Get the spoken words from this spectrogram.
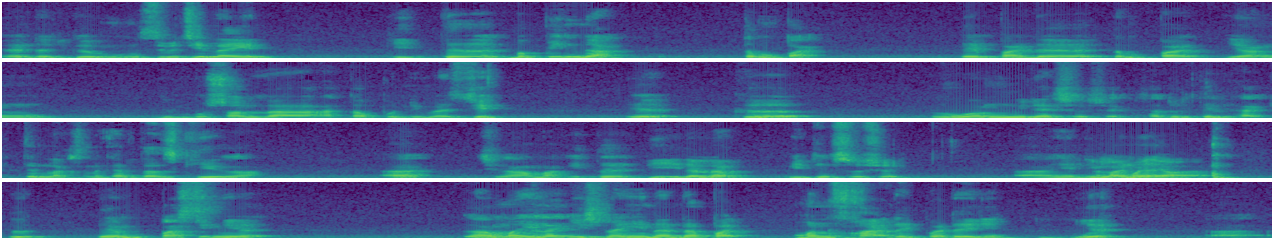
ya, dan juga masjid-masjid lain kita berpindah tempat daripada tempat yang di musalla ataupun di masjid ya ke ruang media sosial. Satu kita lihat kita melaksanakan tazkirah. Ha, ceramah kita di dalam media sosial. Ha, yang di mana maya. yang pastinya ramai lagi sebenarnya yang dapat manfaat daripadanya. Mhm. Ya. Ha,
